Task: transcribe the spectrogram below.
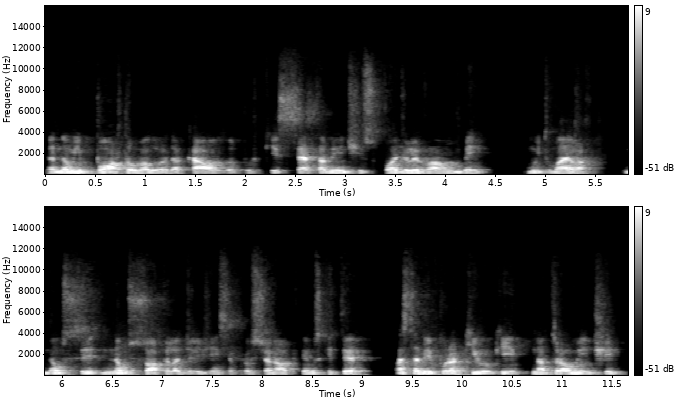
né? não importa o valor da causa, porque certamente isso pode levar a um bem muito maior. Não, se, não só pela diligência profissional que temos que ter, mas também por aquilo que naturalmente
